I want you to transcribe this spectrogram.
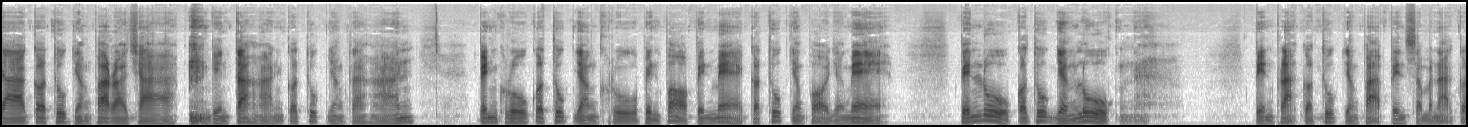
ชาก็ทุกอย่างพระราชา เป็นทหารก็ทุกอย่างทหาร เป็นครูก็ทุกอย่างครู เป็นพ่อเป็นแม่ก็ทุกอย่างพ่ออย่างแม่ เป็นลูกก็ทุกอย่างลูกนะเป็นพระก็ทุกอย่างพระ เป็นสมณะก็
